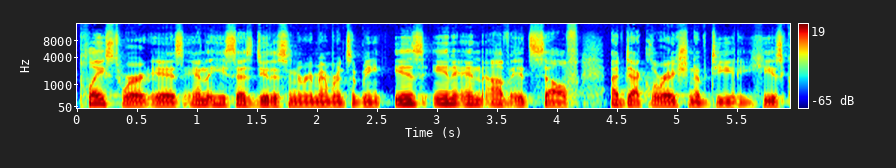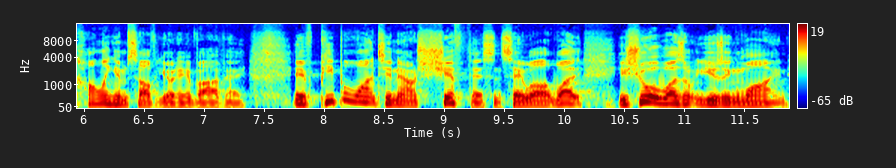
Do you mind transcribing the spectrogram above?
placed where it is, and that he says do this in remembrance of me, is in and of itself a declaration of deity. He is calling himself Yod He Vav He. If people want to now shift this and say, well, what Yeshua wasn't using wine.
